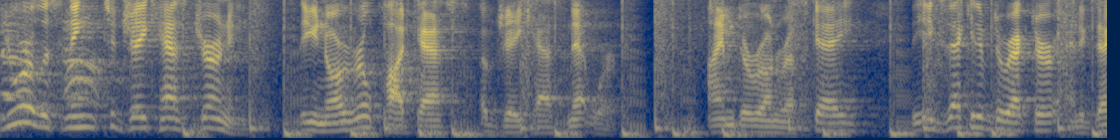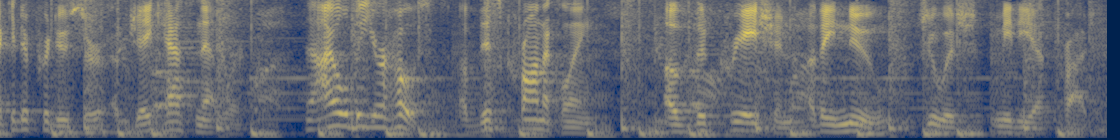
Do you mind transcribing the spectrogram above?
You are listening to JCast Journey, the inaugural podcast of JCast Network. I'm Daron Reske, the executive director and executive producer of JCast Network, and I will be your host of this chronicling of the creation of a new Jewish media project.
